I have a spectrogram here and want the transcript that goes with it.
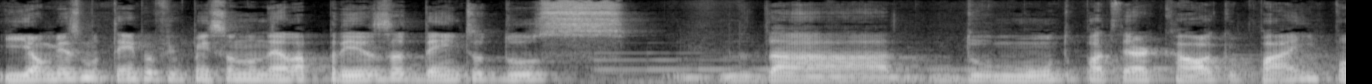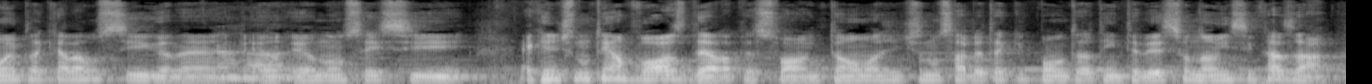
E ao mesmo tempo eu fico pensando nela presa dentro dos da, do mundo patriarcal que o pai impõe para que ela não siga, né? Uhum. Eu, eu, não sei se. É que a gente não tem a voz dela, pessoal, então a gente não sabe até que ponto ela tem interesse ou não em se casar.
